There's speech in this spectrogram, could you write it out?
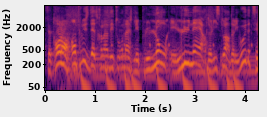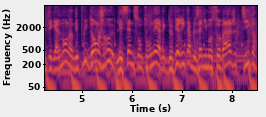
c'est trop long. En plus d'être l'un des tournages les plus longs et lunaires de l'histoire d'Hollywood, c'est également l'un des plus dangereux. Les scènes sont tournées avec de véritables animaux sauvages, tigres,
